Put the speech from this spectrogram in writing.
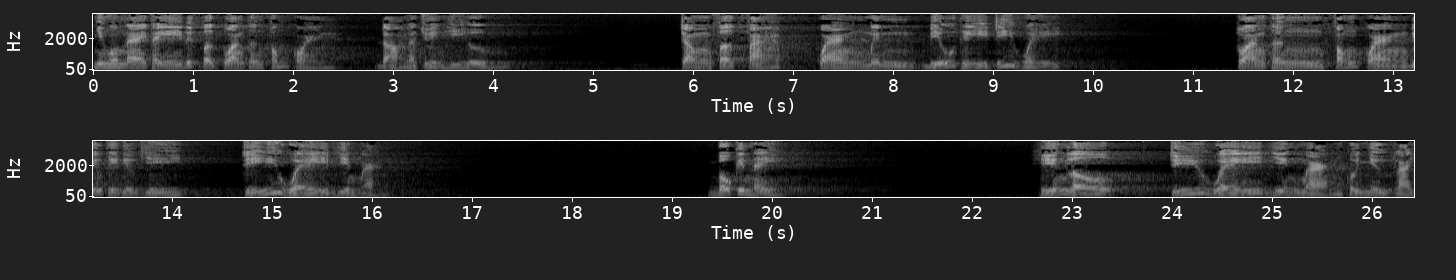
Nhưng hôm nay thấy Đức Phật toàn thân phóng quang, Đó là chuyện hy hữu. Trong Phật Pháp, Quang minh biểu thị trí huệ. Toàn thân phóng quang biểu thị điều gì? Trí huệ viên mãn. Bộ kinh này Hiển lộ trí huệ viên mãn của Như Lai.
